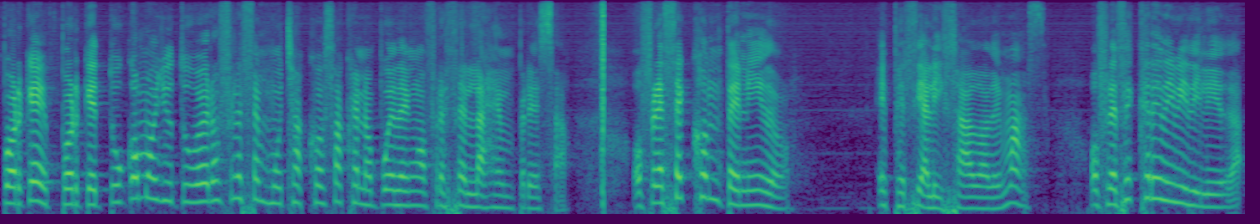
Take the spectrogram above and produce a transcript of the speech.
¿Por qué? Porque tú como youtuber ofreces muchas cosas que no pueden ofrecer las empresas. Ofreces contenido especializado además. Ofreces credibilidad,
